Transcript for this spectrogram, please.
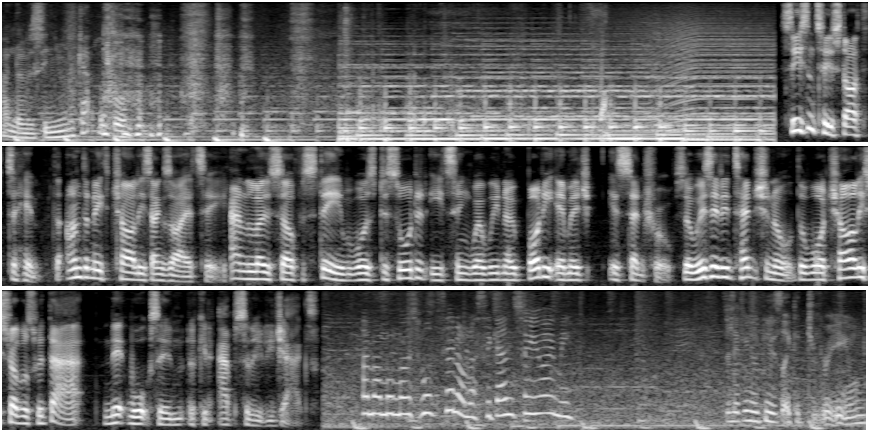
I've never seen you in a cap before. Season 2 started to hint that underneath Charlie's anxiety and low self esteem was disordered eating, where we know body image is central. So, is it intentional that while Charlie struggles with that, Nick walks in looking absolutely jacked? My mum almost walked in on us again, so you owe me. Living with you is like a dream.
